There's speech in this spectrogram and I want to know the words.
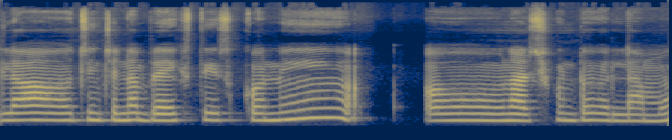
ఇలా చిన్న చిన్న బ్రేక్స్ తీసుకొని నడుచుకుంటూ వెళ్ళాము.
